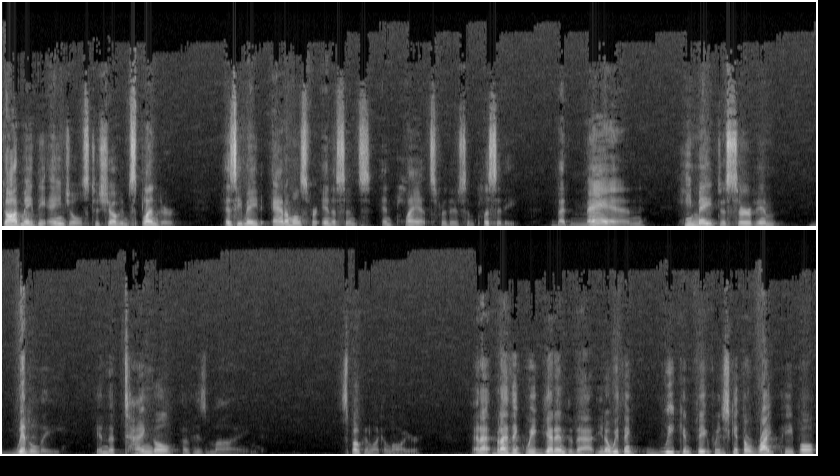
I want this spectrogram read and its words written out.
God made the angels to show Him splendor, as He made animals for innocence and plants for their simplicity, but man He made to serve Him wittily in the tangle of His mind." Spoken like a lawyer. And I, but I think we get into that. You know, we think we can, if we just get the right people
